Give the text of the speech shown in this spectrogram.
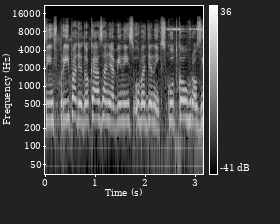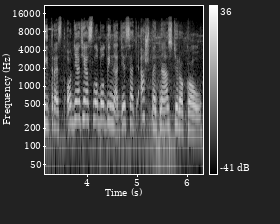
Tým v prípade dokázania viny z uvedených skutkov hrozí trest odňatia slobody na 10 až 15 rokov.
